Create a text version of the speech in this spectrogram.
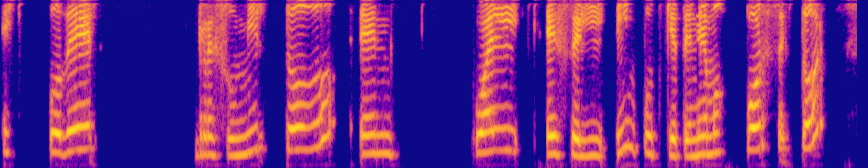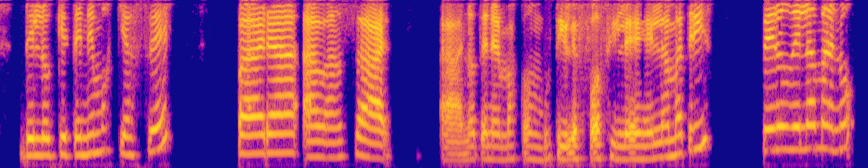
es poder resumir todo en cuál es el input que tenemos por sector de lo que tenemos que hacer para avanzar a no tener más combustibles fósiles en la matriz, pero de la mano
